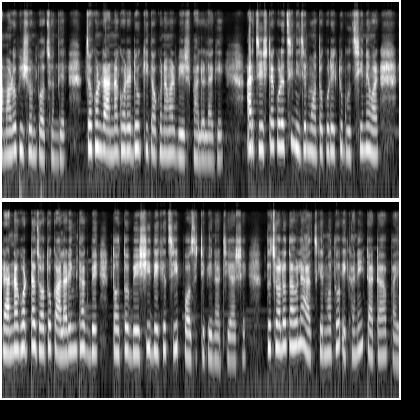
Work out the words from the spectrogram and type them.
আমারও ভীষণ পছন্দের। যখন রান্নাঘরে ঢুকি তখন আমার বেশ ভালো লাগে। আর চেষ্টা করেছি নিজের মতো করে একটু গুছিয়ে নেওয়ার। রান্নাঘরটা যত কালারিং থাকবে, তত বেশি দেখেছি পজিটিভ এনার্জি আসে। তো চলো তাহলে আজকের মতো এখানেই, টাটা বাই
